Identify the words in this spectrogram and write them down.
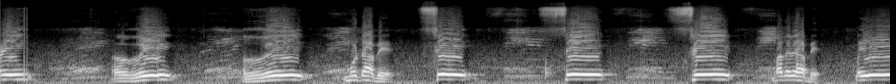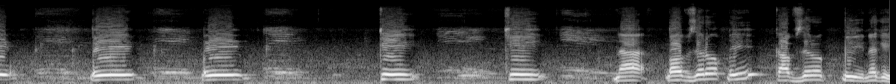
রি রি রি। মোটা হবে। ফে ফে ফে। বাতাবে হবে। পে পে কি কি, না, কফ জেরো, কি, কাফ জেরো, কি, নাকি?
